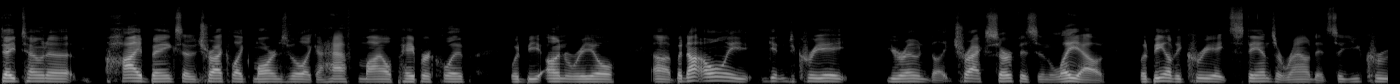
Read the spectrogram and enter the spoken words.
Daytona high banks at a track like Martinsville, like a half mile paperclip, would be unreal. Uh, but not only getting to create your own like track surface and layout, but being able to create stands around it. So you cre-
